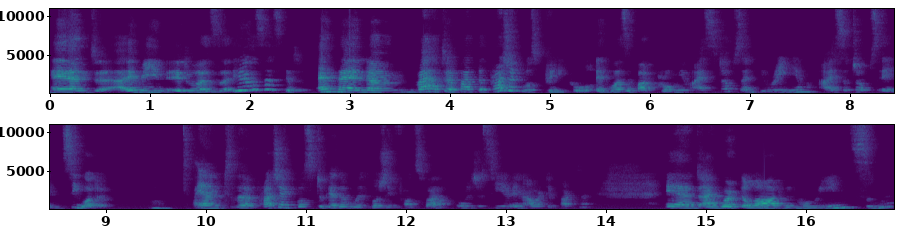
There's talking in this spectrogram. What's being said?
and uh, i mean it was uh, you know that's good. And then um, but uh, but the project was pretty cool. It was about chromium isotopes and uranium isotopes in seawater. Mm. and the project was together with roger francois which is here in our department. And i worked a lot with maureen soon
